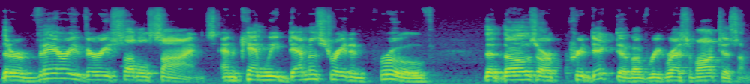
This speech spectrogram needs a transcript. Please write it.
that are very, very subtle signs? And can we demonstrate and prove that those are predictive of regressive autism?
